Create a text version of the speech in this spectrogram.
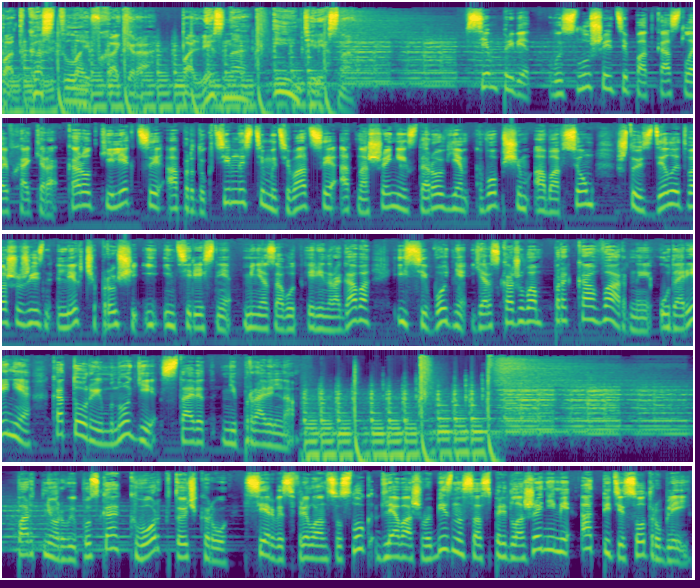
Подкаст лайфхакера. Полезно и интересно. Всем привет! Вы слушаете подкаст лайфхакера. Короткие лекции о продуктивности, мотивации, отношениях, здоровье, в общем, обо всем, что сделает вашу жизнь легче, проще и интереснее. Меня зовут Ирина Рогава, и сегодня я расскажу вам про коварные ударения, которые многие ставят неправильно. Партнер выпуска – Quark.ru – сервис фриланс-услуг для вашего бизнеса с предложениями от 500 рублей.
